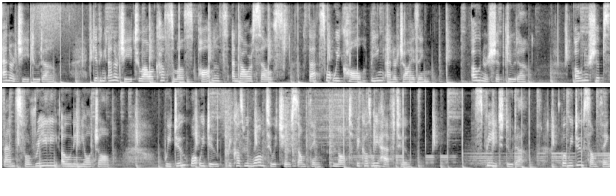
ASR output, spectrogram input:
Energy Duda Giving energy to our customers, partners, and ourselves. That's what we call being energizing. Ownership Duda Ownership stands for really owning your job. We do what we do because we want to achieve something, not because we have to. Speed Duda. When we do something,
